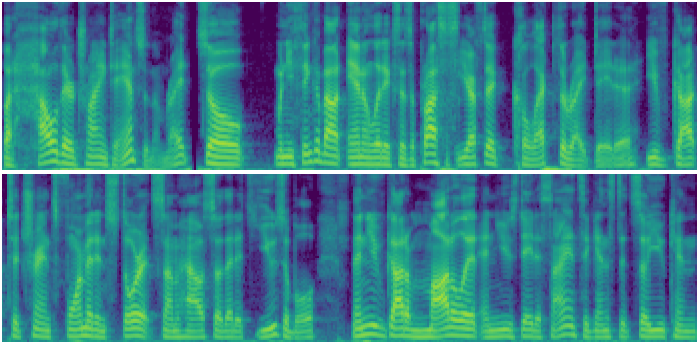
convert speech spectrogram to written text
but how they're trying to answer them, right? So when you think about analytics as a process, you have to collect the right data. You've got to transform it and store it somehow so that it's usable. Then you've got to model it and use data science against it so you can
